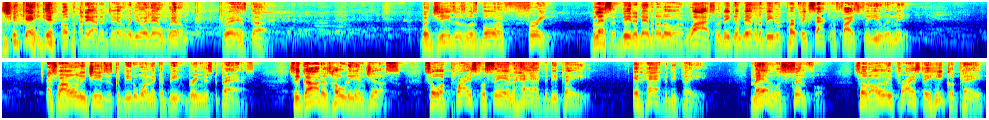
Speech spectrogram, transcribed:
You can't get nobody out of jail when you're in there with them. Praise God. But Jesus was born free. Blessed be the name of the Lord. Why? So that he can be able to be the perfect sacrifice for you and me. That's why only Jesus could be the one that could be, bring this to pass. See, God is holy and just. So a price for sin had to be paid. It had to be paid. Man was sinful. So the only price that he could pay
